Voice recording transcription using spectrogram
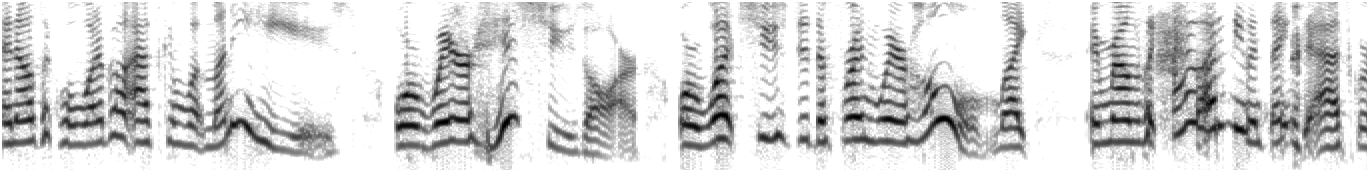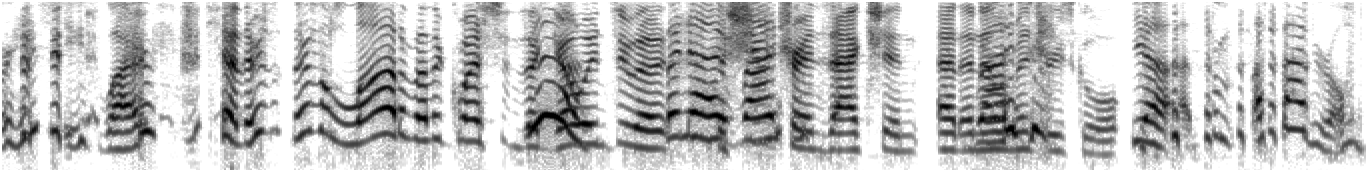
And I was like, Well, what about asking what money he used or where his shoes are or what shoes did the friend wear home? Like, and Ron was like, Oh, I didn't even think to ask where his shoes were. Yeah, there's there's a lot of other questions that Yeah, go into a, no, a shoe Ryan transaction at an Ryan elementary school. Yeah, from a five year old.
